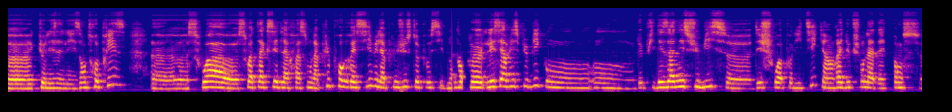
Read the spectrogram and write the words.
euh, que les, entreprises euh, soient, soient taxées de la façon la plus progressive et la plus juste possible. Donc, les services publics ont, ont, depuis des années subissent des choix politiques, hein, réduction de la dépense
